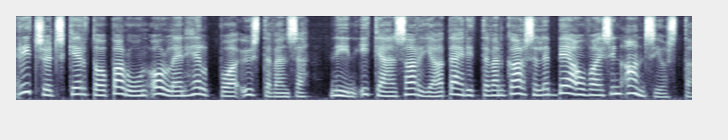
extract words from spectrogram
Richards kertoo paluun olleen helppoa ystävänsä, niin ikään sarjaa tähdittävän Karselle Beauvaisin ansiosta.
